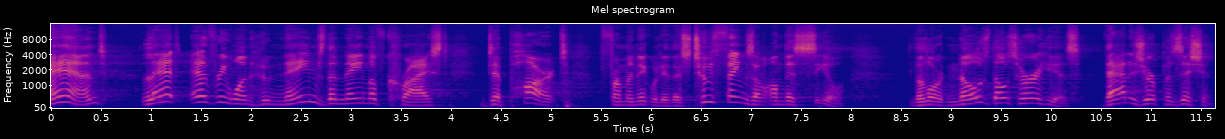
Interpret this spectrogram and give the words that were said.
And let everyone who names the name of Christ depart from iniquity. There's two things on this seal. The Lord knows those who are His. That is your position.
